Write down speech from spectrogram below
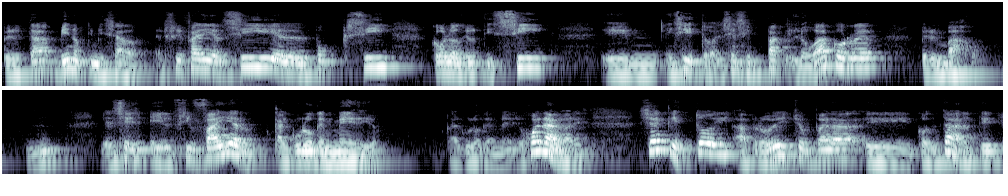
Pero está bien optimizado. El Free Fire sí, el PUC sí, Call of Duty sí. Em, insisto, el CS Pack lo va a correr, pero en bajo. El, el Free Fire calculo que en medio calculo que en medio. Juan Álvarez, ya que estoy, aprovecho para eh, contarte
